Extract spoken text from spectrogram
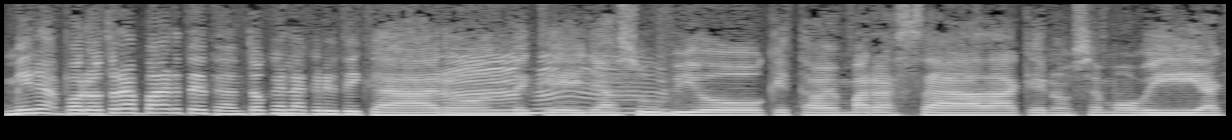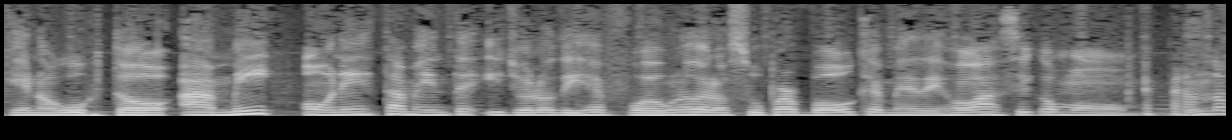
Mira, por otra parte, tanto que la criticaron de que ella subió, que estaba embarazada, que no se movía, que no gustó. A mí, honestamente, y yo lo dije, fue uno de los Super Bowl que me dejó así como Esperando.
